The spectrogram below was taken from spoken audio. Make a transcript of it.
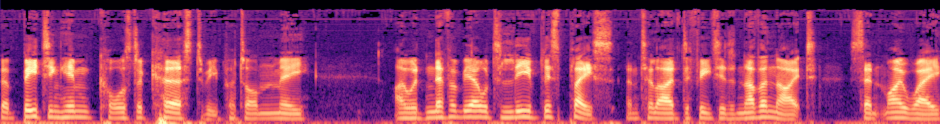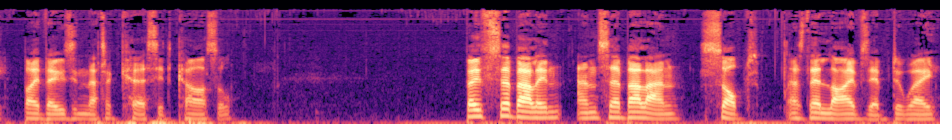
but beating him caused a curse to be put on me. I would never be able to leave this place until I had defeated another knight sent my way by those in that accursed castle. Both Sir Balin and Sir Balan sobbed as their lives ebbed away.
